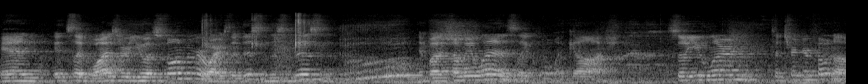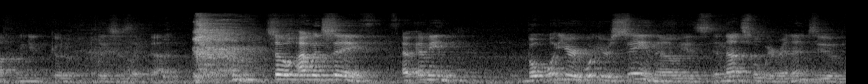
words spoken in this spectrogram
and it's like, why is there a U.S. phone number? Why is there this and this and this? And, and by the time we land, it's like, oh my gosh. So you learn to turn your phone off when you go to places like that. so I would say, I, I mean, but what you're what you're saying though is, and that's what we ran into,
